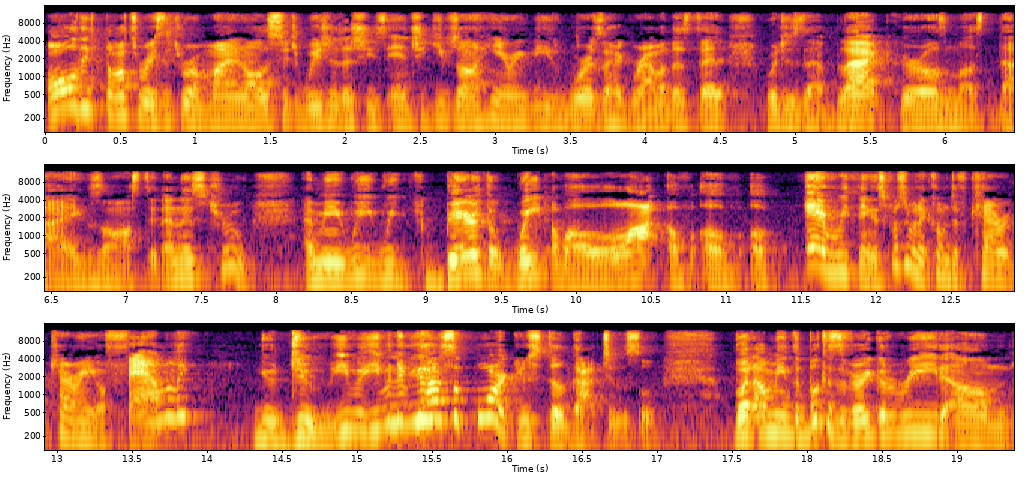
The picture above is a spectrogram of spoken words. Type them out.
all these thoughts racing through her mind and all the situations that she's in. She keeps on hearing these words that her grandmother said, which is that black girls must die exhausted. And it's true. I mean, we, we bear the weight of a lot of, of, of everything, especially when it comes to carry, carrying your family. You do. Even, even if you have support, you still got to. So, but I mean, the book is a very good read. Um,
